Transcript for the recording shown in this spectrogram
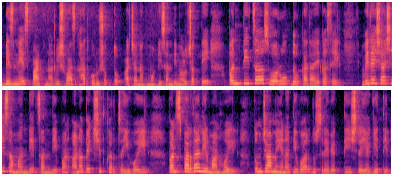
बिझनेस पार्टनर विश्वासघात करू शकतो. अचानक मोठी संधी मिळू शकते पण तिचं स्वरूप धोकादायक असेल. विदेशाशी संबंधित संधी पण अनपेक्षित खर्चही होईल पण स्पर्धा निर्माण होईल. तुमच्या मेहनतीवर दुसरे व्यक्ती श्रेय घेतील.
